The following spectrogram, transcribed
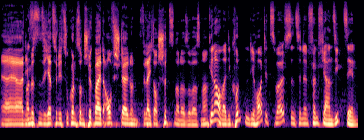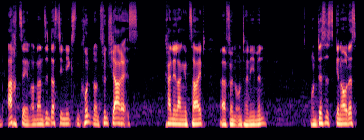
ja, ja, die müssen sich jetzt für die Zukunft so ein Stück weit aufstellen und vielleicht auch schützen oder sowas, ne? Genau, weil die Kunden, die heute zwölf sind, sind in fünf Jahren 17, 18 und dann sind das die nächsten Kunden und fünf Jahre ist keine lange Zeit äh, für ein Unternehmen. Und das ist genau das,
